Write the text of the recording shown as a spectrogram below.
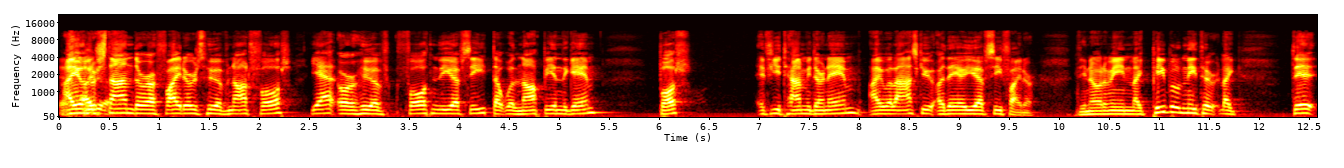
Yeah, I I- understand there are fighters who have not fought yet or who have fought in the UFC that will not be in the game. But if you tell me their name, I will ask you, are they a UFC fighter? Do you know what I mean? Like people need to like the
